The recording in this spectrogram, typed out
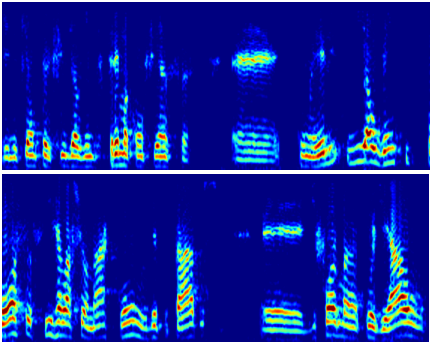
ele quer um perfil de alguém de extrema confiança é, com ele e alguém que possa se relacionar com os deputados é, de forma cordial,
